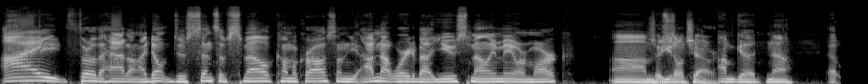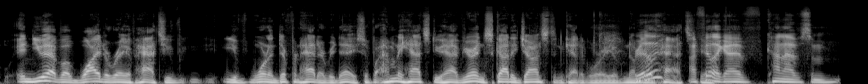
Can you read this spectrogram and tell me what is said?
I throw the hat on. I don't do sense of smell come across on you. I'm not worried about you smelling me or Mark. Um, So you don't shower? I'm good. No. Uh, and you have a wide array of hats. You've you've worn a different hat every day. So for, how many hats do you have? You're in Scotty Johnston category of number really? of hats. I feel like I have kind of some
